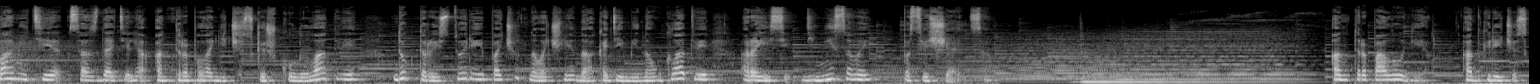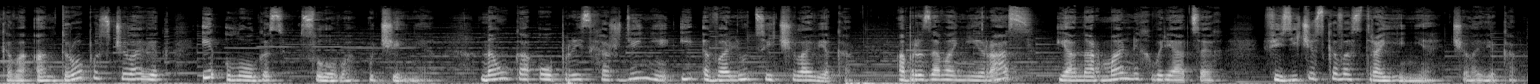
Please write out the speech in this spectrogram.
Памяти создателя антропологической школы Латвии, доктора истории, почетного члена Академии наук Латвии Раисе Денисовой посвящается. Антропология от греческого «антропос» – человек и «логос» – слово, учение. Наука о происхождении и эволюции человека, образовании рас и о нормальных вариациях физического строения человека,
